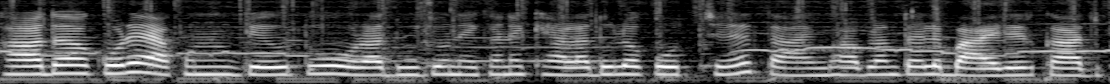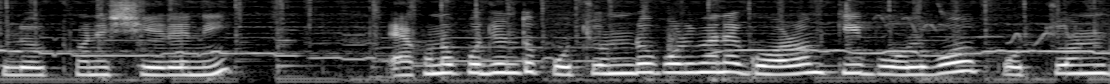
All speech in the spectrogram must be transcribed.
খাওয়া দাওয়া করে এখন যেহেতু ওরা দুজন এখানে খেলাধুলা করছে, তাই আমি ভাবলাম তাহলে বাইরের কাজগুলো একটুখানি সেরে নিই। এখনও পর্যন্ত প্রচণ্ড পরিমাণে গরম, কি বলব? প্রচণ্ড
